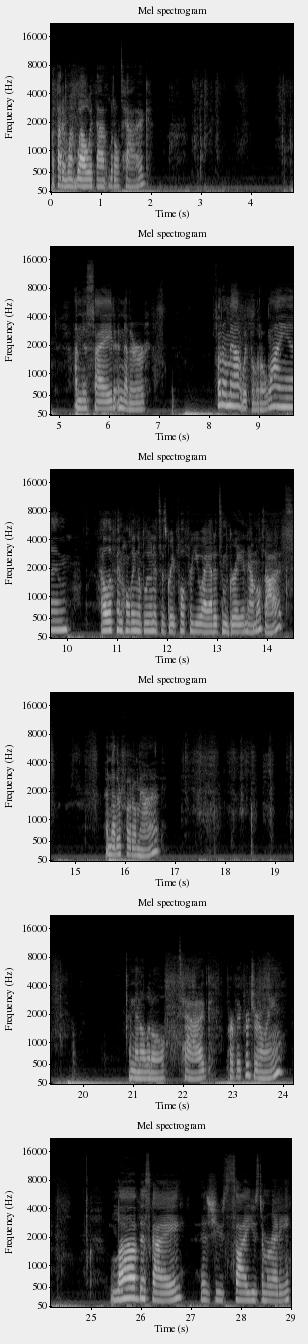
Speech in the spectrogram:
I thought it went well with that little tag. On this side, another photo mat with the little lion, elephant holding a balloon. It says grateful for you. I added some gray enamel dots. Another photo mat. And then a little tag, perfect for journaling. Love this guy. As you saw, I used him already.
